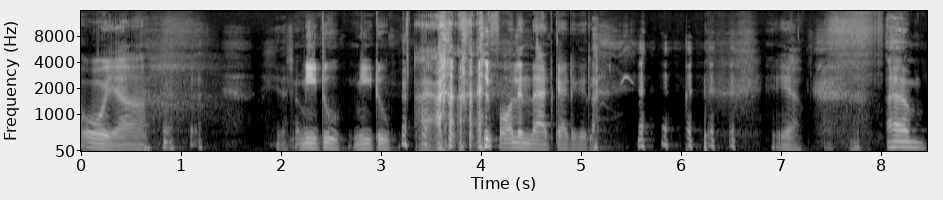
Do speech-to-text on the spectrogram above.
Oh yeah. You know? Me too. Me too. I, I'll fall in that category. yeah. Um,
